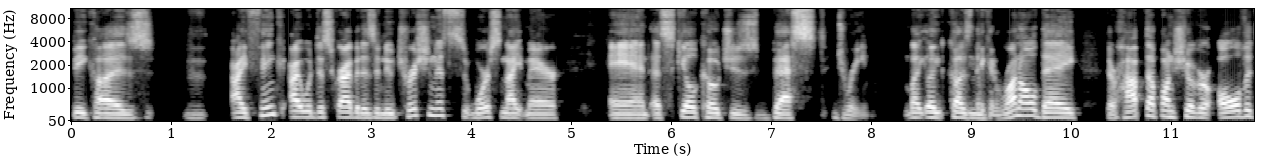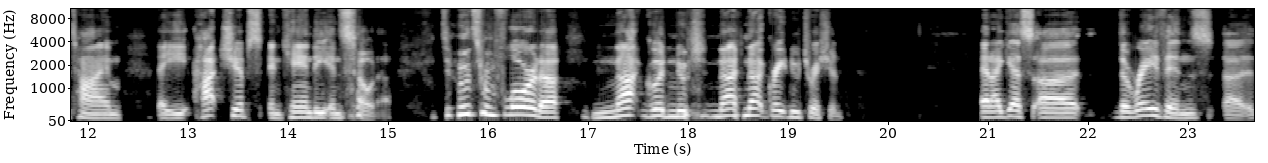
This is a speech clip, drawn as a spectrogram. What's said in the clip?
because th- I think I would describe it as a nutritionist's worst nightmare and a skill coach's best dream. Like, like because they mm. can run all day, they're hopped up on sugar all the time. They eat hot chips and candy and soda. Dudes from Florida, not good, nu- not not great nutrition. And I guess uh, the Ravens uh,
